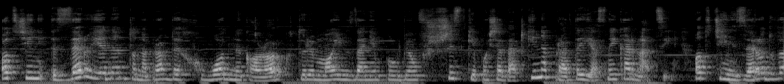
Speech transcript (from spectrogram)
Odcień 01 to naprawdę chłodny kolor, który moim zdaniem polubią wszystkie posiadaczki naprawdę jasnej karnacji. Odcień 02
